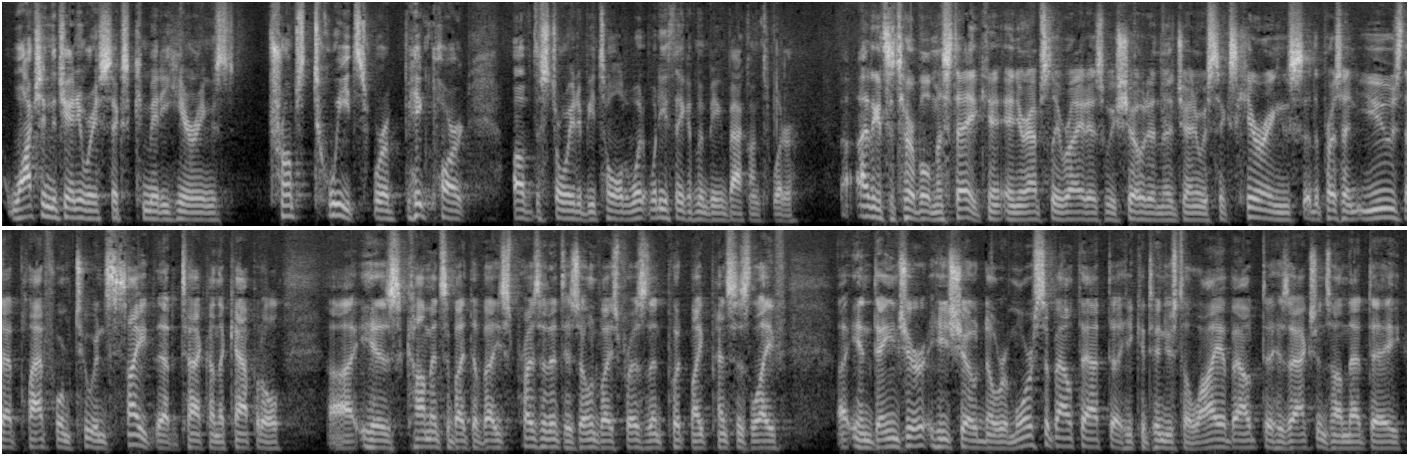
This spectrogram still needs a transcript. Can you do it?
Watching the January 6th committee hearings, Trump's tweets were a big part of the story to be told. What, what do you think of him being back on Twitter? I think it's a terrible mistake, and you're absolutely right. As we showed in the January 6 hearings, the president used that platform to incite that attack on the Capitol. Uh, his comments about the vice president, his own vice president, put Mike Pence's life uh, in danger. He showed no remorse about that. Uh, he continues to lie about uh, his actions on that day.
